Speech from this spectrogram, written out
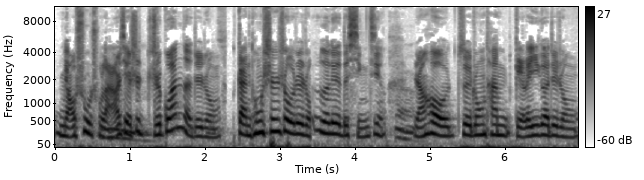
描述出来，而且是直观的这种感同身受这种恶劣的行径，然后最终他们给了一个这种。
